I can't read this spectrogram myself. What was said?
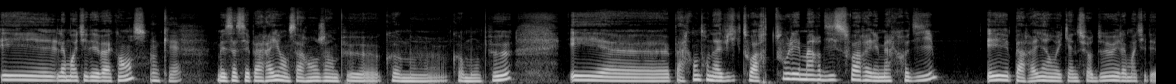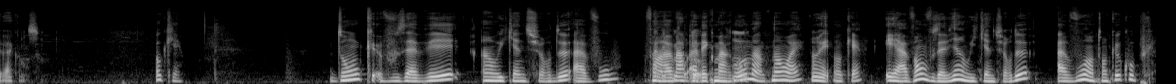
et la moitié des vacances. Ok. Mais ça, c'est pareil, on s'arrange un peu euh, comme, euh, comme on peut. Et euh, par contre, on a Victoire tous les mardis soirs et les mercredis. Et pareil, un week-end sur deux et la moitié des vacances. Ok. Donc, vous avez un week-end sur deux à vous, enfin Avec Margot Mm. maintenant, ouais. Oui, Ok. Et avant, vous aviez un week-end sur deux à vous en tant que couple.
